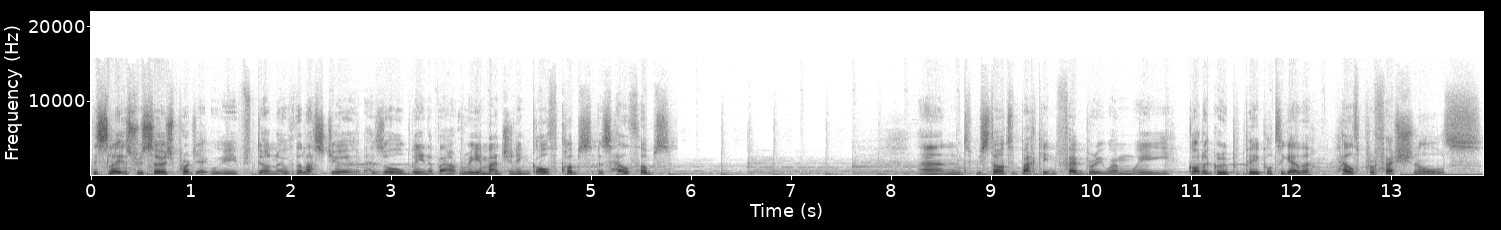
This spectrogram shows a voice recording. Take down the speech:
This latest research project we've done over the last year has all been about reimagining golf clubs as health hubs and we started back in February when we got a group of people together, health professionals,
